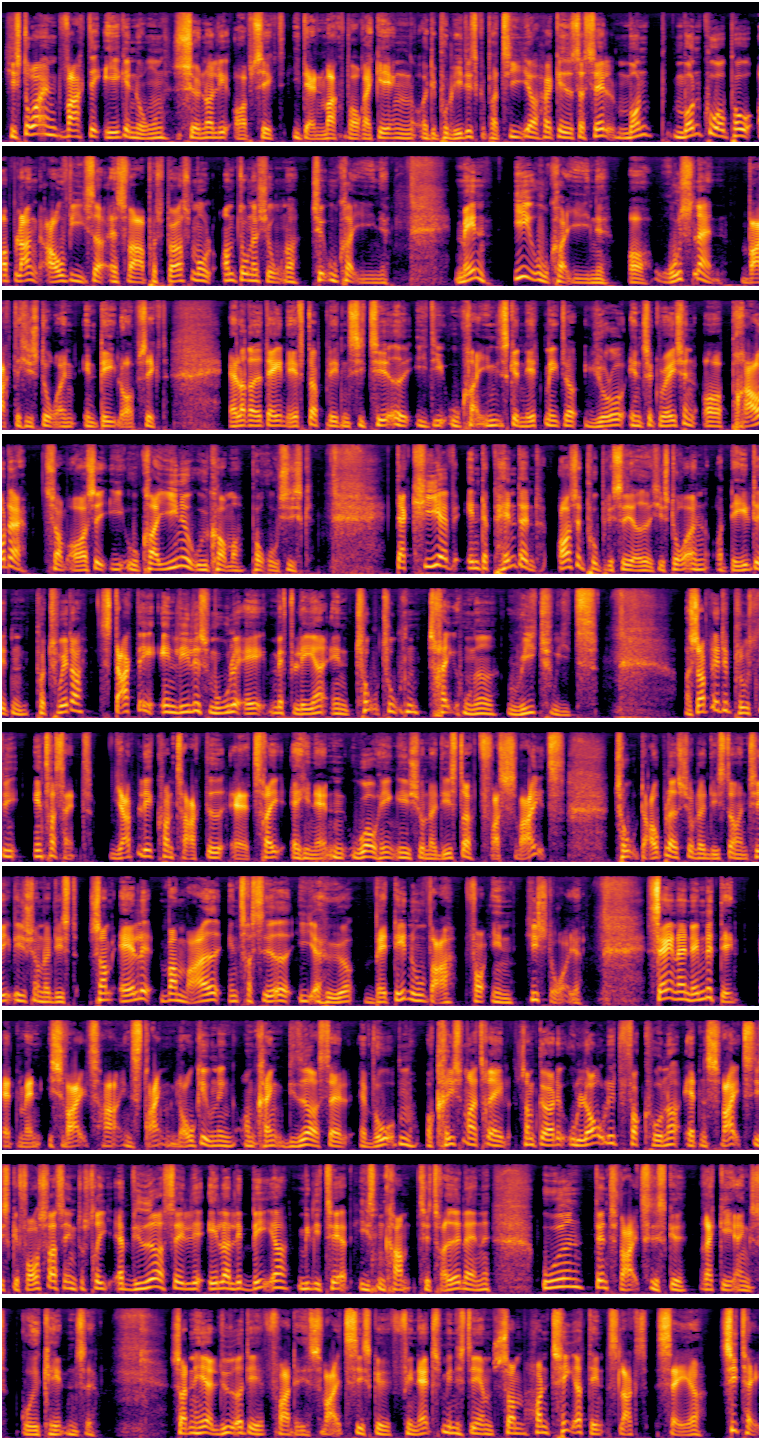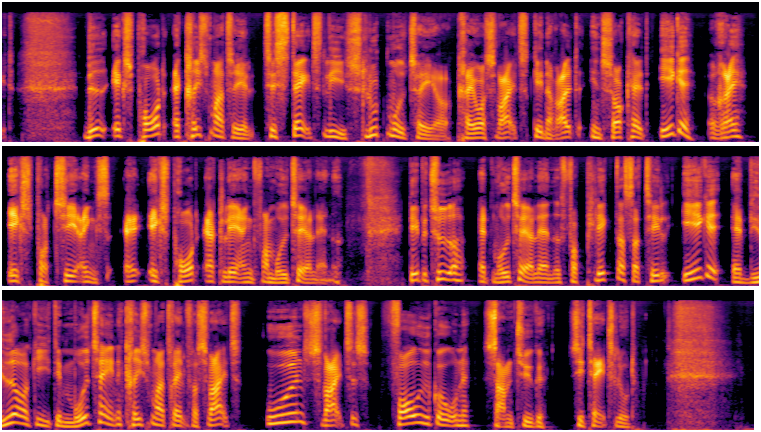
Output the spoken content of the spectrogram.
Historien vagte ikke nogen sønderlig opsigt i Danmark, hvor regeringen og de politiske partier har givet sig selv mund, mundkur på og blankt afviser at svare på spørgsmål om donationer til Ukraine. Men i Ukraine og Rusland vagte historien en del opsigt. Allerede dagen efter blev den citeret i de ukrainske netmedier Euro Integration og Pravda, som også i Ukraine udkommer på russisk. Da Kiev Independent også publicerede historien og delte den på Twitter, stak det en lille smule af med flere end 2.300 retweets. Og så blev det pludselig interessant. Jeg blev kontaktet af tre af hinanden uafhængige journalister fra Schweiz, to dagbladsjournalister og en tv-journalist, som alle var meget interesserede i at høre, hvad det nu var for en historie. Sagen er nemlig den, at man i Schweiz har en streng lovgivning omkring videresalg af våben og krigsmateriel, som gør det ulovligt for kunder af den svejtiske forsvarsindustri at videresælge eller levere militært isenkram til tredjelande, uden den svejtiske regerings godkendelse. Sådan her lyder det fra det svejtiske finansministerium, som håndterer den slags sager. Citat. Ved eksport af krigsmateriel til statslige slutmodtagere kræver Schweiz generelt en såkaldt ikke re eksporterklæring fra modtagerlandet. Det betyder, at modtagerlandet forpligter sig til ikke at videregive det modtagende krigsmateriel fra Schweiz uden Schweizes forudgående samtykke. Citat slut.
